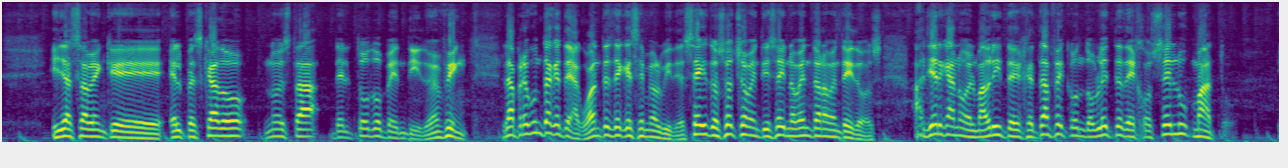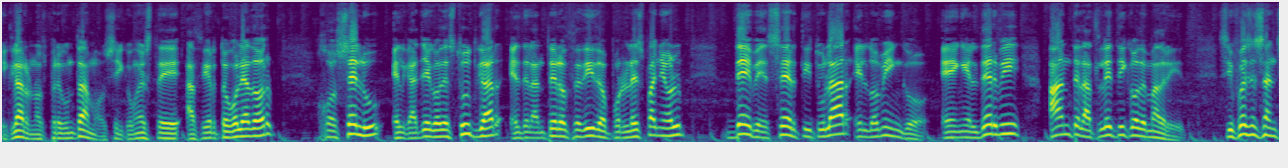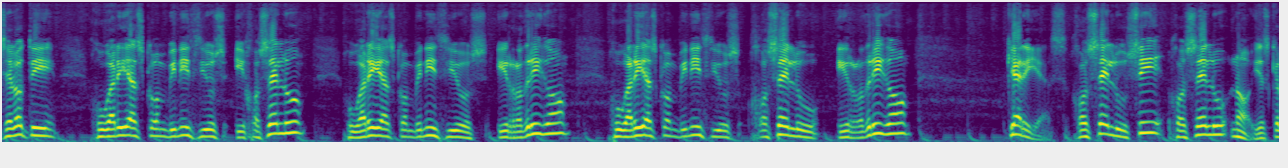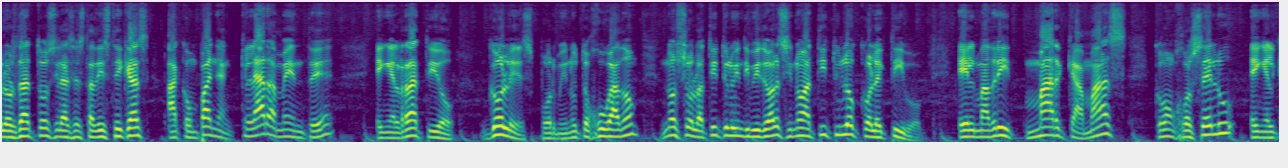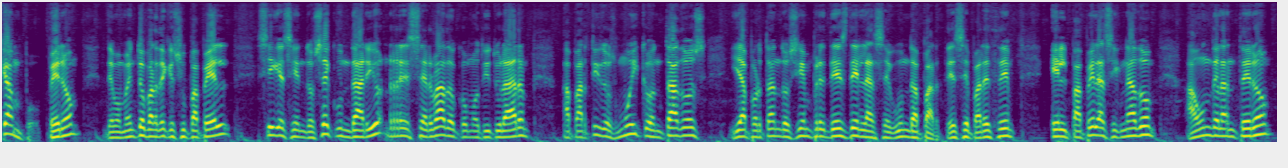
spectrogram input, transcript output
Y ya saben que el pescado no está del todo vendido. En fin, la pregunta que te hago antes de que se me olvide: 628 26 90 92. Ayer ganó el Madrid en Getafe con doblete de José Lu Mato. Y claro, nos preguntamos si con este acierto goleador Joselu, el gallego de Stuttgart, el delantero cedido por el español, debe ser titular el domingo en el derby ante el Atlético de Madrid. Si fuese Sanchelotti, jugarías con Vinicius y Joselu, jugarías con Vinicius y Rodrigo, jugarías con Vinicius, Joselu y Rodrigo. ¿Qué harías? Joselu sí, Joselu no. Y es que los datos y las estadísticas acompañan claramente en el ratio goles por minuto jugado, no solo a título individual, sino a título colectivo. El Madrid marca más con Joselu en el campo, pero de momento parece que su papel sigue siendo secundario, reservado como titular a partidos muy contados y aportando siempre desde la segunda parte. Ese parece el papel asignado a un delantero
